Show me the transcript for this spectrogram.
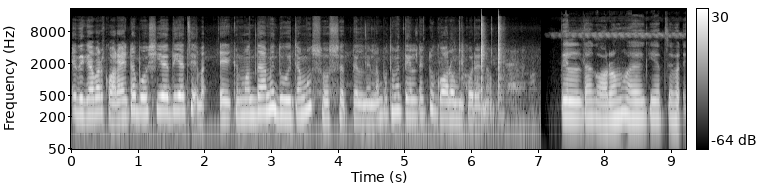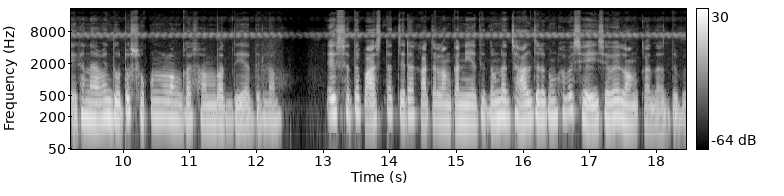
এদিকে আবার কড়াইটা বসিয়ে দিয়েছি। এবার এর মধ্যে আমি দুই চামচ সর্ষের তেল নিলাম। প্রথমে তেলটা একটু গরম করে নেব। তেলটা গরম হয়ে গিয়েছে। এবার এখানে আমি দুটো শুকনো লঙ্কা সম্বাদ দিয়ে দিলাম। এর সাথে পাঁচটা চেরা কাঁচা লঙ্কা নিয়েছি। তোমরা ঝাল যেরকম খাবে সেই হিসেবে লঙ্কা দেবে।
